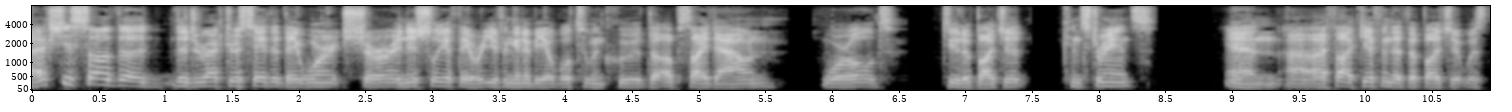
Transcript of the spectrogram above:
I actually saw the the director say that they weren't sure initially if they were even going to be able to include the upside down world due to budget constraints. And uh, I thought, given that the budget was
